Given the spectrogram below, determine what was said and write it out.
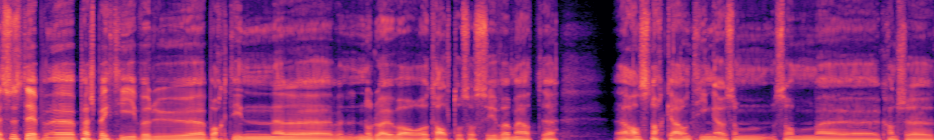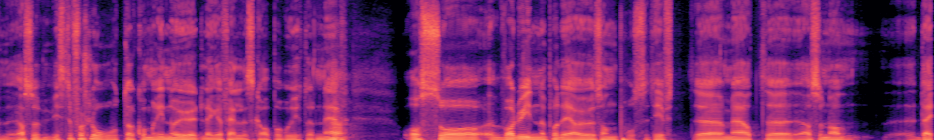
Jeg syns det eh, perspektivet du eh, brakte inn eh, når du var og talte hos oss, Syver, med at han snakker om ting som, som kanskje altså Hvis det får slå rot da kommer inn og ødelegger fellesskapet og bryter det ned. Ja. Og så var du inne på det òg sånn positivt med at altså når, de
